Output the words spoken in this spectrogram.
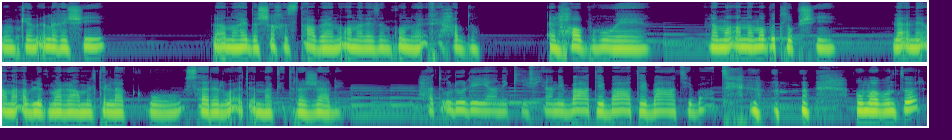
ممكن ألغي شي لأنه هيدا الشخص تعبان وأنا لازم أكون واقفة حده. الحب هو لما أنا ما بطلب شي لأني أنا قبل بمرة عملت لك وصار الوقت إنك ترجعلي حتقولوا لي يعني كيف؟ يعني بعتي بعتي بعتي بعتي. وما بنطر؟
